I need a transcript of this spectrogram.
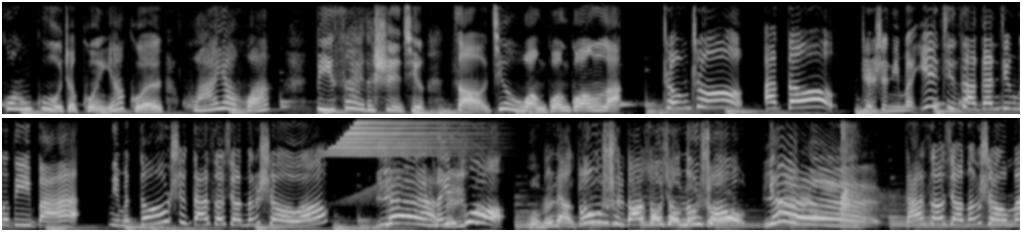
光顾着滚呀滚，滑呀滑，比赛的事情早就忘光光了。冲冲，阿东，这是你们一起擦干净的地板，你们都是打扫小能手哦。耶，没错，我们俩都是打扫小能手。耶，打扫小能手们，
